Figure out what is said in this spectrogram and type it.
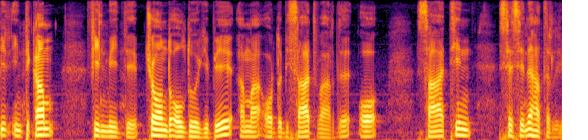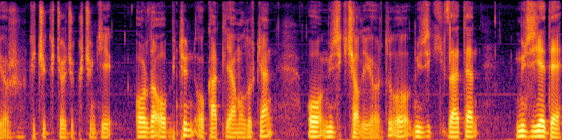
bir intikam filmiydi. Çoğunda olduğu gibi ama orada bir saat vardı. O saatin sesini hatırlıyor küçük çocuk. Çünkü orada o bütün o katliam olurken o müzik çalıyordu. O müzik zaten müziğe de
